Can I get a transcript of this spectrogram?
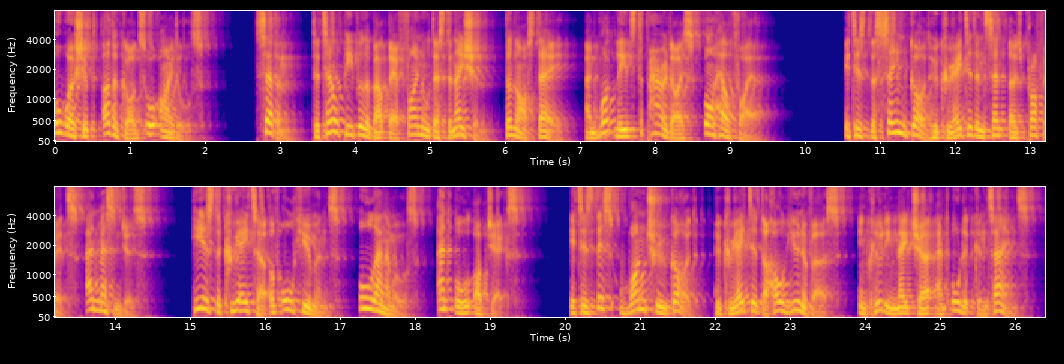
or worshipped other gods or idols. 7 to tell people about their final destination, the last day, and what leads to paradise or hellfire. It is the same God who created and sent those prophets and messengers. He is the creator of all humans, all animals, and all objects. It is this one true God who created the whole universe, including nature and all it contains.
